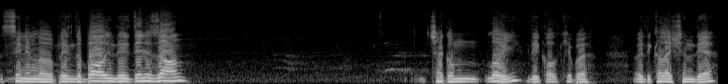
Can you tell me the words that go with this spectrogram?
Sinilo playing the ball in the danger zone. Chagum Loi, the goalkeeper, with the collection there.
